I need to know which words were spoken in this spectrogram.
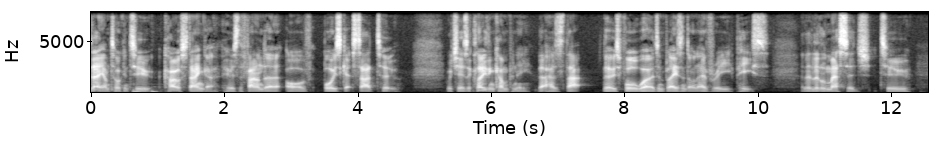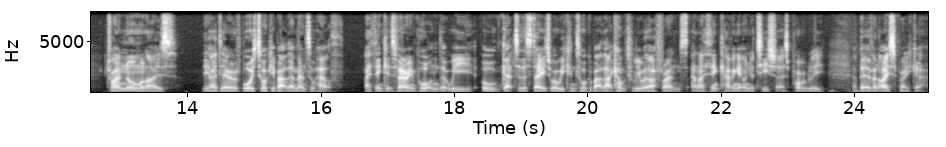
Today I'm talking to Kyle Stanger, who is the founder of Boys Get Sad Too, which is a clothing company that has that those four words emblazoned on every piece. And The little message to try and normalize the idea of boys talking about their mental health. I think it's very important that we all get to the stage where we can talk about that comfortably with our friends. And I think having it on your t-shirt is probably a bit of an icebreaker.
